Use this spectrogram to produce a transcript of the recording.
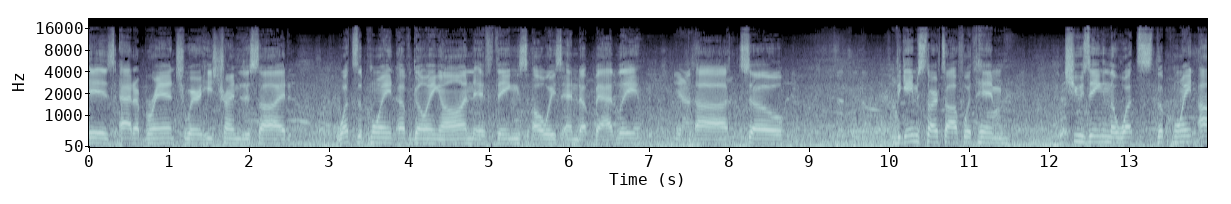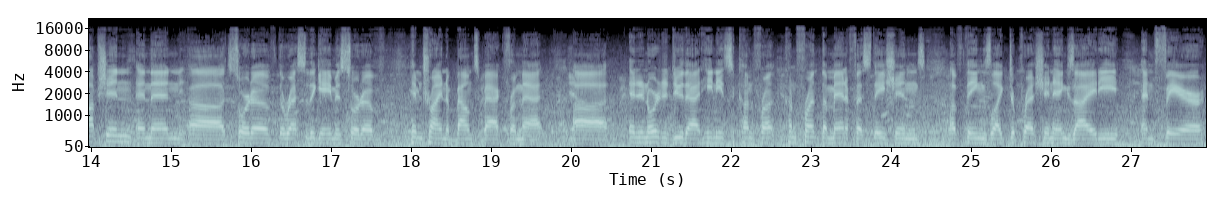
is at a branch where he's trying to decide what's the point of going on if things always end up badly. Yeah. Uh, so the game starts off with him choosing the what's the point option, and then uh, sort of the rest of the game is sort of him trying to bounce back from that. Uh, and in order to do that, he needs to confront confront the manifestations of things like depression, anxiety, and fear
